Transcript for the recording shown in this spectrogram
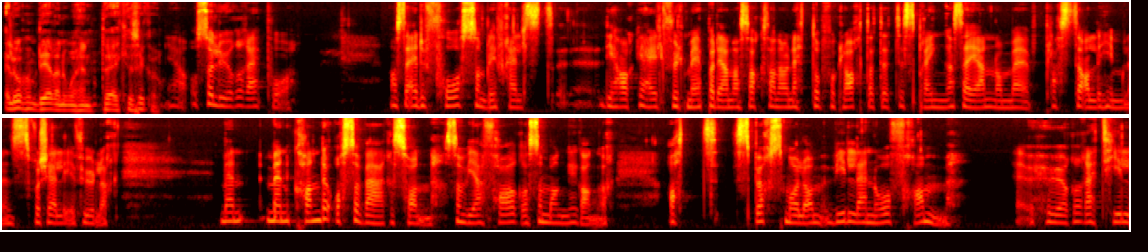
jeg lurer på om det er noe å hente, jeg er ikke sikker. Ja, og så lurer jeg på Altså er det få som blir frelst. De har ikke helt fulgt med på det han har sagt. Han har jo nettopp forklart at dette sprenger seg gjennom med plass til alle himmelens forskjellige fugler. Men, men kan det også være sånn, som vi erfarer så mange ganger, at spørsmålet om vil jeg nå fram, eh, hører jeg til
